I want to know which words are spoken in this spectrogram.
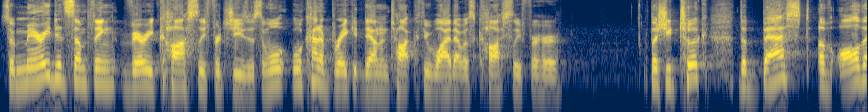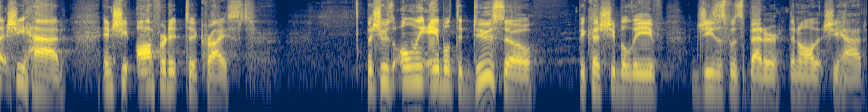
So Mary did something very costly for Jesus, and we'll, we'll kind of break it down and talk through why that was costly for her. But she took the best of all that she had and she offered it to Christ. But she was only able to do so because she believed Jesus was better than all that she had.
